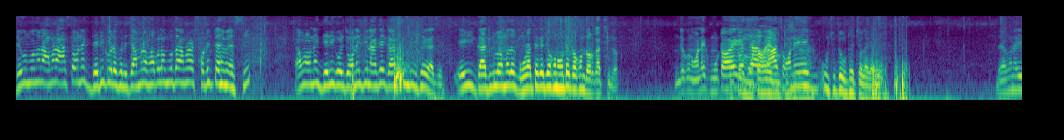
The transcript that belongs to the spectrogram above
দেখুন বন্ধুরা আমরা আসতে অনেক দেরি করে ফেলেছি। আমরা ভাবলাম বোধ আমরা সঠিক টাইমে এসেছি। আমরা অনেক দেরি করেছি। অনেকদিন আগে গাছ কিন্তু উঠে গেছে। এই গাছগুলো আমাদের গোড়া থেকে যখন ওঠে তখন দরকার ছিল। দেখুন অনেক মোটা হয়ে গেছে গাছ অনেক উঁচুতে উঠে চলে গেছে। দেখুন এই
